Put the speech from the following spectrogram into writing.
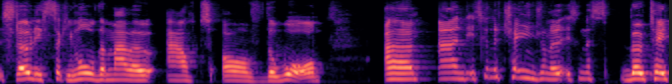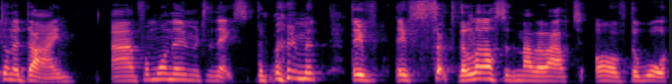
slowly sucking all the marrow out of the war. Um, and it's going to change on a, it's going to rotate on a dime um, from one moment to the next. The moment they've they've sucked the last of the marrow out of the war,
